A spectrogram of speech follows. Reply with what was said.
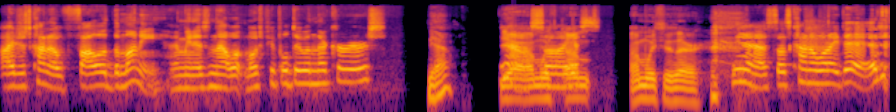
I just kind of followed the money. I mean, isn't that what most people do in their careers? Yeah. Yeah, I'm so with- I I'm- guess, I'm with you there. yeah, so that's kind of what I did.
